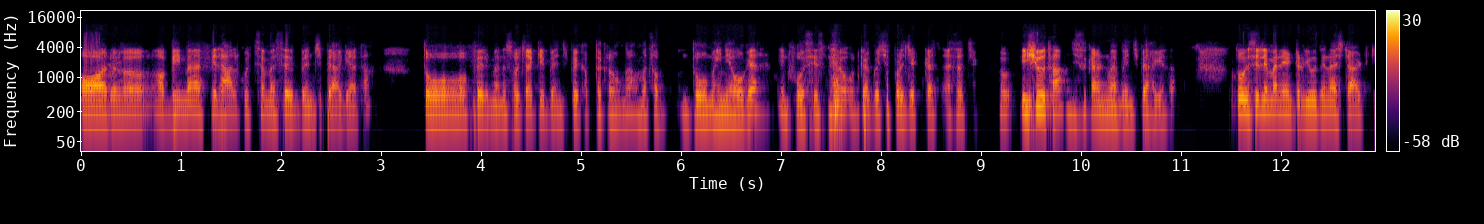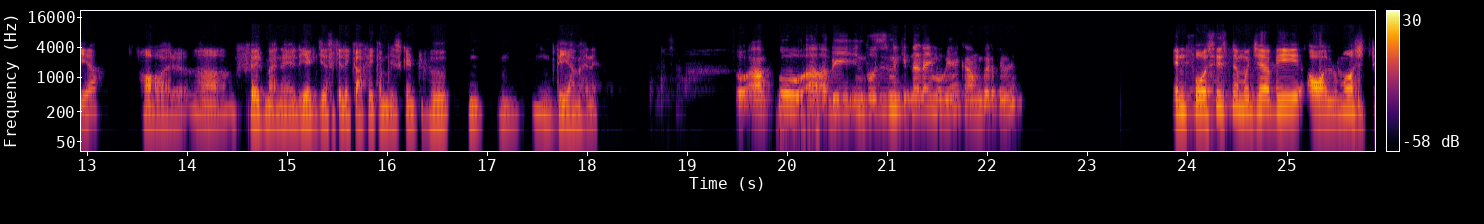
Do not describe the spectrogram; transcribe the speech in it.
और uh, अभी मैं फ़िलहाल कुछ समय से बेंच पे आ गया था तो फिर मैंने सोचा कि बेंच पे कब तक रहूँगा? मतलब दो महीने हो गया इन्फोसिस में उनका कुछ प्रोजेक्ट का ऐसा इशू था जिस कारण मैं बेंच पे आ गया था। तो इसीलिए मैंने इंटरव्यू देना स्टार्ट किया। और आ, फिर मैंने रिएक्ट के लिए काफ़ी कंपनीज़ का इंटरव्यू दिया मैंने। तो आपको अभी इन्फोसिस में कितना टाइम हो गया काम करते हुए? इन्फोसिस में मुझे अभी ऑलमोस्ट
